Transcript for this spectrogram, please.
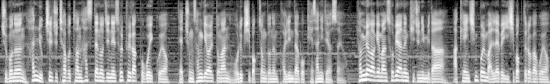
주보는 한 6, 7주차부턴 하스데노진일 솔플각 보고 있고요. 대충 3개월 동안 5, 60억 정도는 벌린다고 계산이 되었어요. 현명하게만 소비하는 기준입니다. 아케인 심볼 말렙에 20억 들어가고요.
